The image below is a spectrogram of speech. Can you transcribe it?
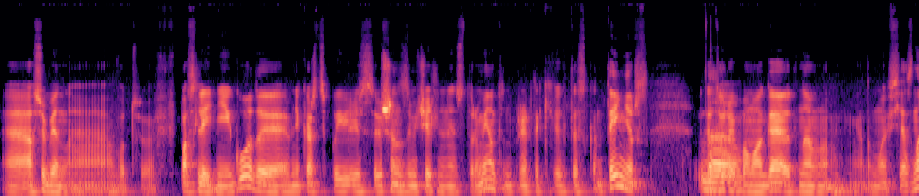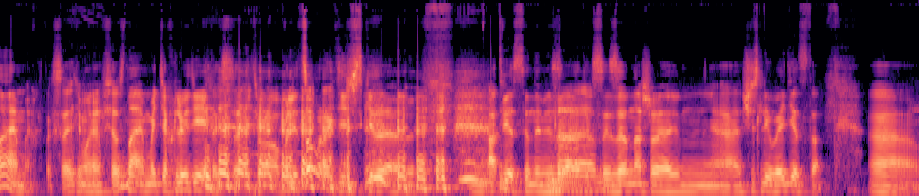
э, особенно вот в последние годы, мне кажется, появились совершенно замечательные инструменты, например, такие как Containers, которые Да. помогают нам, я думаю, все знаем их, так сказать, мы все знаем этих людей, так сказать, в лицо практически, да, ответственными за, Да. так сказать, за наше э, счастливое детство. Э,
